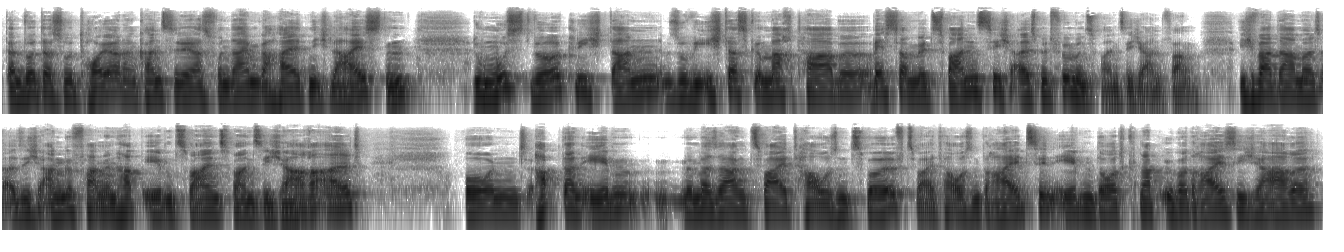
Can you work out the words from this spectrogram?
dann wird das so teuer, dann kannst du dir das von deinem Gehalt nicht leisten. Du musst wirklich dann, so wie ich das gemacht habe, besser mit 20 als mit 25 anfangen. Ich war damals, als ich angefangen habe, eben 22 Jahre alt und habe dann eben, wenn wir sagen 2012, 2013 eben dort knapp über 30 Jahre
